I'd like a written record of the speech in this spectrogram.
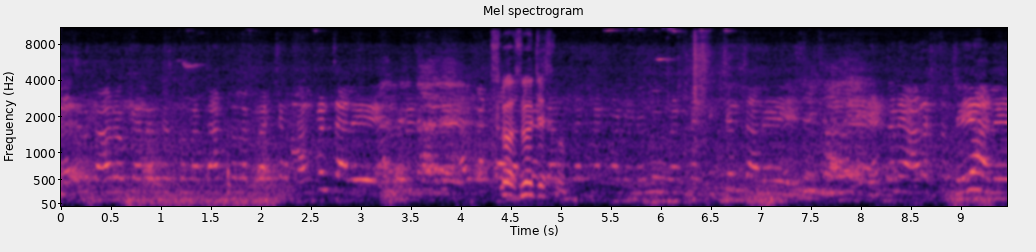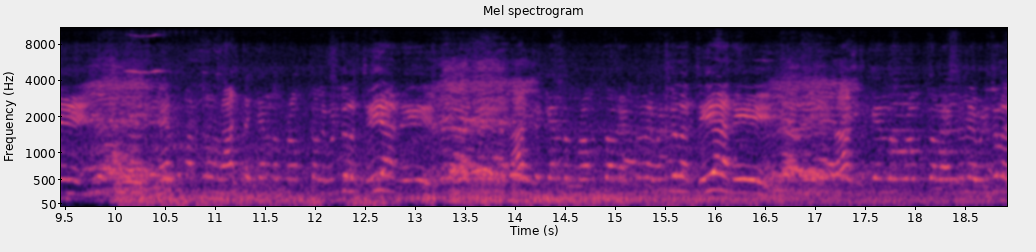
ప్రజలకు ఆరోగ్యాన్ని అందిస్తున్న డాక్టర్లకు రక్షణ కల్పించాలి. వెంటనే శిక్షించాలి. వెంటనే అరెస్ట్ చేయాలి. నేతపత్రం రాష్ట్ర కేంద్ర ప్రభుత్వాలు విడుదల చేయాలి. రాష్ట్ర కేంద్ర ప్రభుత్వాలు వెంటనే విడుదల చేయాలి. రాష్ట్ర కేంద్ర ప్రభుత్వాలు వెంటనే విడుదల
